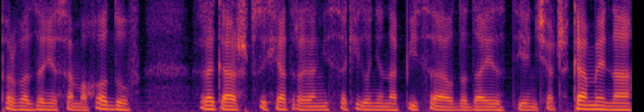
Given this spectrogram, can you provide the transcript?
prowadzenie samochodów. Lekarz psychiatra nic takiego nie napisał, dodaje zdjęcia. Czekamy na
